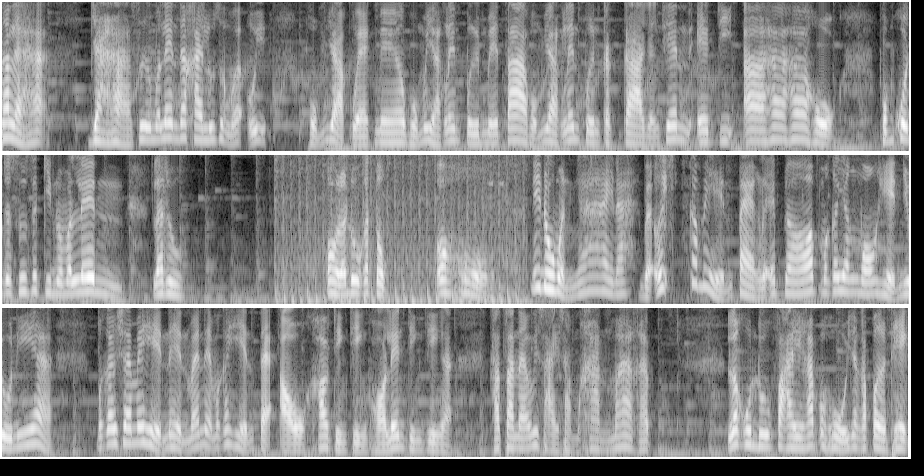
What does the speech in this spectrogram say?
นั่นแหละฮะ อย่าหาซื้อมาเล่นถ้าใครรู้สึกว่า อุ้ยผมอยากแหวกแนว ผมไม่อยากเล่นปืนเมตาผมอยากเล่นปืนกากๆอย่างเช่น AGR 556 ผมควรจะซื้อสกินมันมาเล่น แล้วดู โอ้แล้วดูกระตุก โอ้โห นี่ดูเหมือนง่ายนะ แบบเอ้ย ก็ไม่เห็นแปลกเลยเอฟดอฟมันก็ยังมองเห็นอยู่เนี่ย มันก็ไม่ใช่ไม่เห็นเห็นไหมเนี่ยมันก็เห็นแต่เอาเข้าจริง ๆ พอเล่นจริง ๆ อะ ทัศนวิสัยสำคัญมากครับ แล้วคุณดูไฟครับ โอ้โหอย่างกับเปิดเทค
